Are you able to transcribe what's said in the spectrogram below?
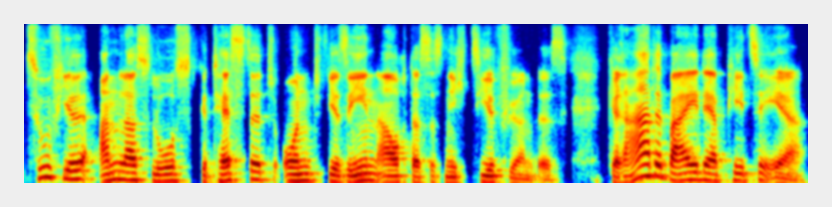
zu viel anlasslos getestet und wir sehen auch, dass es nicht zielführend ist. Gerade bei der PCR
